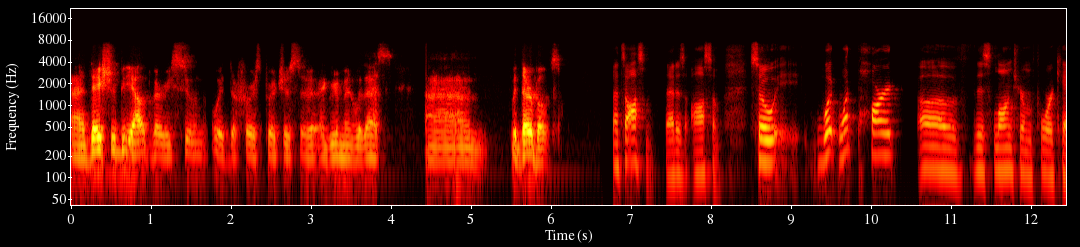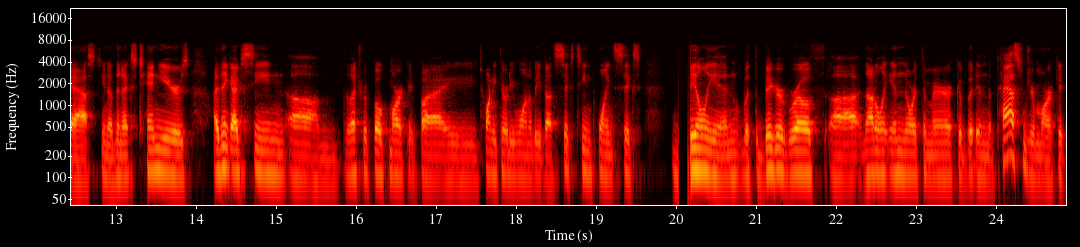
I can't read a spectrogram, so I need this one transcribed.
Uh, they should be out very soon with the first purchase uh, agreement with us um, with their boats. That's awesome. That is awesome. So, what what part of this long-term forecast, you know, the next 10 years, I think I've seen um, the electric boat market by 2031 will be about 16.6 billion, with the bigger growth uh, not only in North America but in the passenger market.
